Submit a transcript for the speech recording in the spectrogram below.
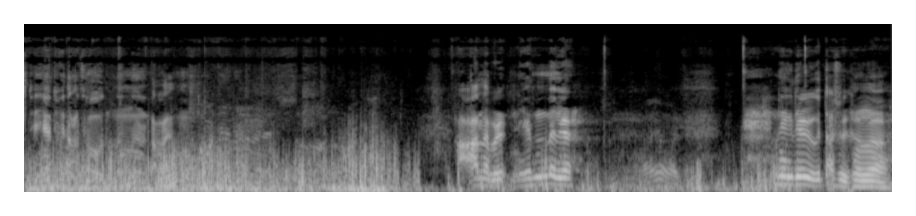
这家腿打操能不能打呀？啊，那边，你看那边，哎呀我天！那个地儿有个大水坑啊。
